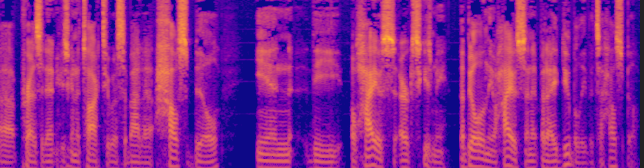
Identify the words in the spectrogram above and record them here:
uh, president who's going to talk to us about a House bill in the Ohio, or excuse me, a bill in the Ohio Senate, but I do believe it's a House bill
